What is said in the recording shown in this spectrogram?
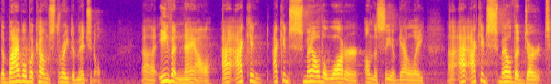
the Bible becomes three dimensional. Uh, even now, I, I, can, I can smell the water on the Sea of Galilee. I, I can smell the dirt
